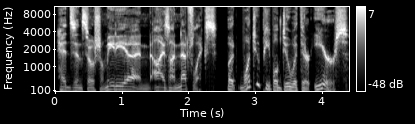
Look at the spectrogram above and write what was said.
heads in social media and eyes on Netflix. But what do people do with their ears?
